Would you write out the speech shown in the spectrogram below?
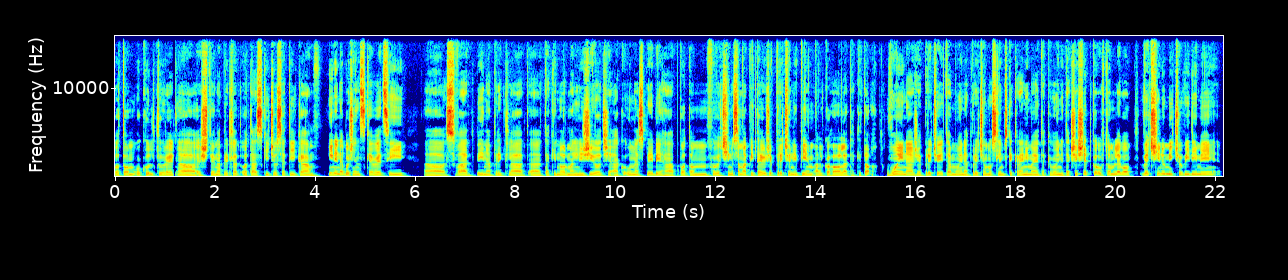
o tom, o kultúre a ešte napríklad otázky, čo sa týka iné náboženské veci, uh, svadby napríklad, uh, taký normálny život, že ako u nás prebieha, potom väčšinu sa ma pýtajú, že prečo nepijem alkohol a takéto. Vojna, že prečo je tam vojna, prečo muslimské krajiny majú také vojny. Takže všetko v tom, lebo väčšinu my, čo vidíme,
